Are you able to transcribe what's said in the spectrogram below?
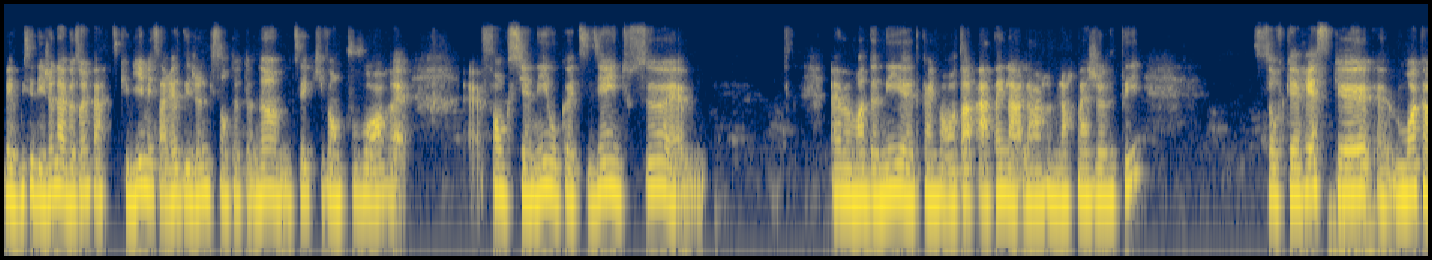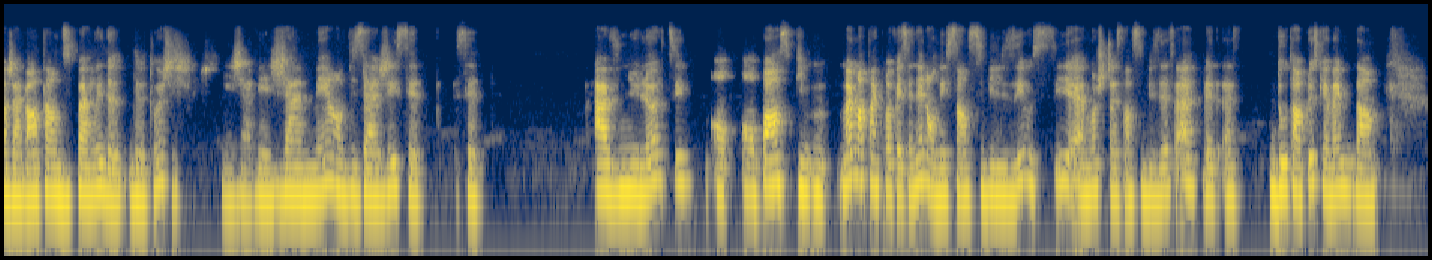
ben oui, c'est des jeunes à besoins particuliers, mais ça reste des jeunes qui sont autonomes, qui vont pouvoir euh, euh, fonctionner au quotidien et tout ça euh, à un moment donné quand ils vont atteindre leur, majorité. Sauf que reste que moi, quand j'avais entendu parler de, toi, j'avais jamais envisagé cette, cette avenue-là. On, on, pense, puis même en tant que professionnel, on est sensibilisé aussi. moi, je te sensibilisée ça, d'autant plus que même dans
